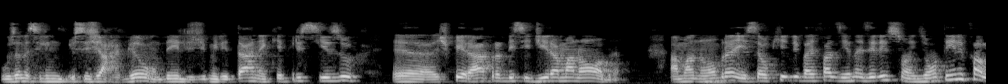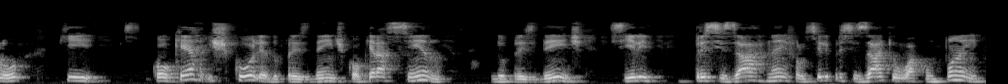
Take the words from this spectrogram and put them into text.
usando esse, esse jargão deles de militar, né, que é preciso é, esperar para decidir a manobra. A manobra, esse é o que ele vai fazer nas eleições. Ontem ele falou que qualquer escolha do presidente, qualquer aceno do presidente, se ele precisar, né, ele falou, se ele precisar que eu o acompanhe,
